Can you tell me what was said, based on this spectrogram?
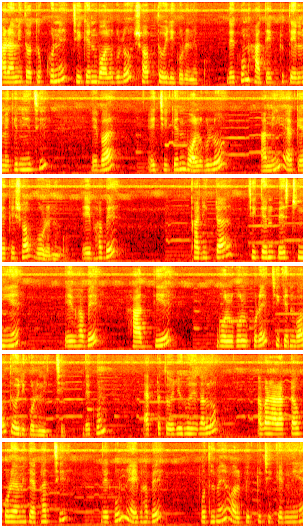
আর আমি ততক্ষণে চিকেন বলগুলো সব তৈরি করে নেব। দেখুন, হাতে একটু তেল মেখে নিয়েছি, এবার এই চিকেন বলগুলো আমি একে একে সব গড়ে নেব। এইভাবে খানিকটা চিকেন পেস্ট নিয়ে এইভাবে হাত দিয়ে গোল গোল করে চিকেন বল তৈরি করে নিচ্ছি। দেখুন, একটা তৈরি হয়ে গেল। আবার আর একটাও করে আমি দেখাচ্ছি। দেখুন, এইভাবে প্রথমে অল্প একটু চিকেন নিয়ে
